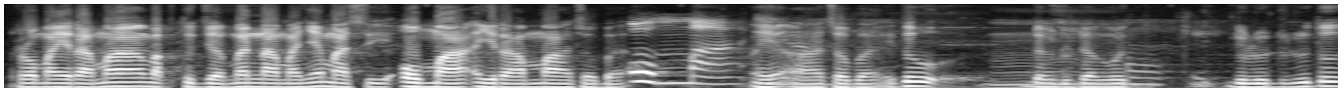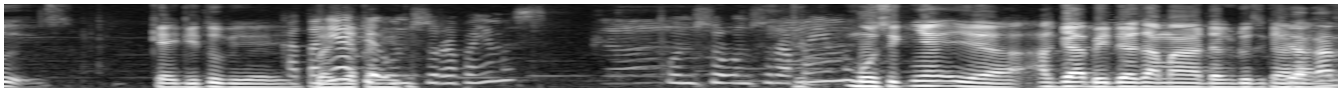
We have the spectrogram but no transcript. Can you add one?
Roma Irama waktu zaman namanya masih Oma Irama coba. Oma. Iya, ah, coba itu dangdut-dangdut Oke. dulu-dulu tuh kayak gitu kayak Katanya banyak ada kan gitu. unsur apanya, Mas? Unsur-unsur apanya, Mas? Musiknya ya agak beda sama dangdut Dia sekarang. kan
